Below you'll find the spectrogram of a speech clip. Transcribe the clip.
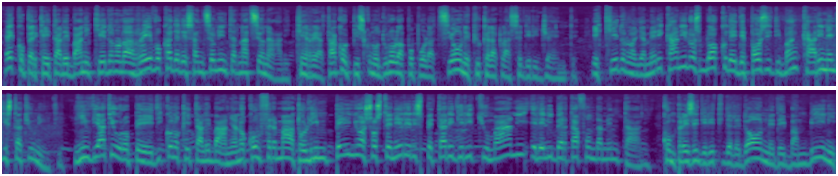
Ecco perché i talebani chiedono la revoca delle sanzioni internazionali, che in realtà colpiscono duro la popolazione più che la classe dirigente, e chiedono agli americani lo sblocco dei depositi bancari negli Stati Uniti. Gli inviati europei dicono che i talebani hanno confermato l'impegno a sostenere e rispettare i diritti umani e le libertà fondamentali, compresi i diritti delle donne, dei bambini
